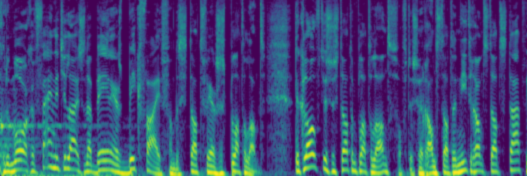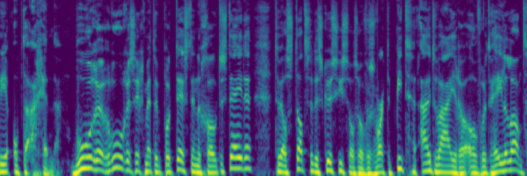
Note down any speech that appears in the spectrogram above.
Goedemorgen, fijn dat je luistert naar BNR's Big Five van de stad versus platteland. De kloof tussen stad en platteland, of tussen Randstad en niet-Randstad, staat weer op de agenda. Boeren roeren zich met hun protest in de grote steden, terwijl stadse discussies zoals over Zwarte Piet uitwaaieren over het hele land.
